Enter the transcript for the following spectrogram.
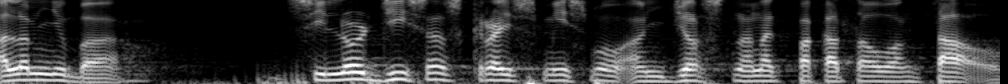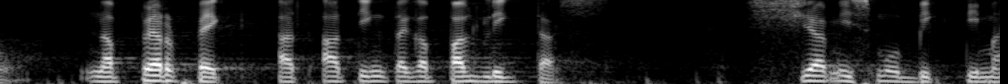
Alam nyo ba, si Lord Jesus Christ mismo ang Diyos na nagpakatawang tao na perfect at ating tagapagligtas. Siya mismo biktima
